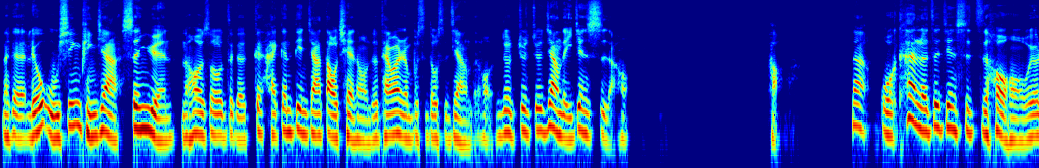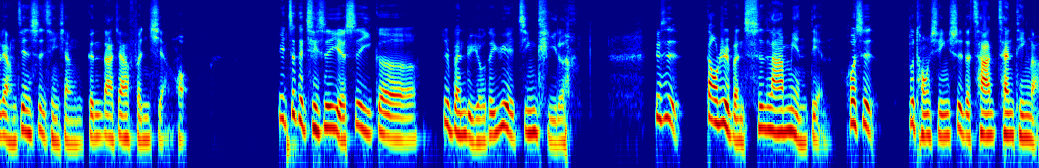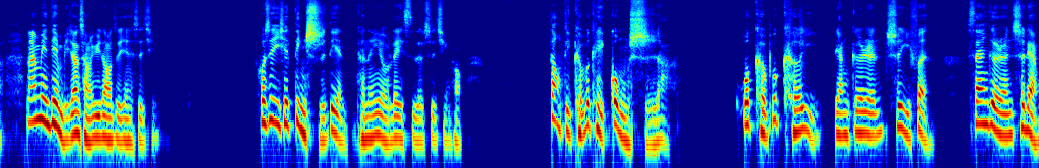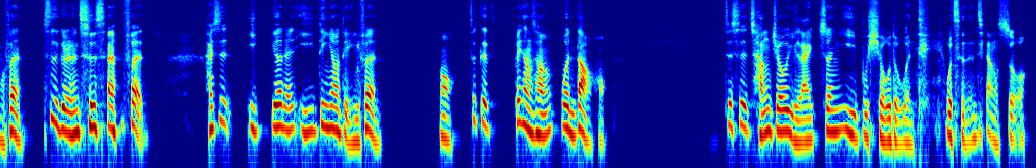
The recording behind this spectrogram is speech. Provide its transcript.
那个留五星评价声援，然后说这个跟还跟店家道歉哦，就台湾人不是都是这样的哦，就就就这样的一件事啊哈。那我看了这件事之后哈，我有两件事情想跟大家分享哈，因为这个其实也是一个日本旅游的月经题了，就是到日本吃拉面店或是。不同形式的餐餐厅啦，拉面店比较常遇到这件事情，或是一些定时店可能也有类似的事情哈。到底可不可以共食啊？我可不可以两个人吃一份，三个人吃两份，四个人吃三份，还是一个人一定要点一份？哦，这个非常常问到哈，这是长久以来争议不休的问题，我只能这样说。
